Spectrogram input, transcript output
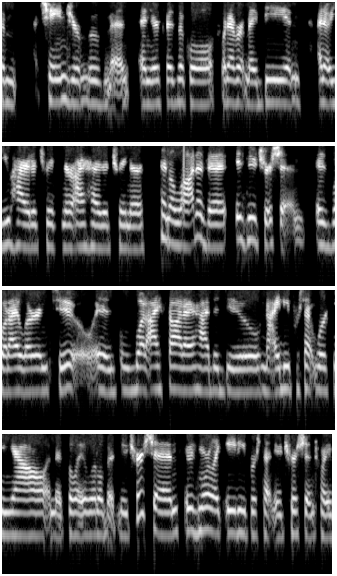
to change your movement and your physical, whatever it may be. And I know you hired a trainer, I hired a trainer, and a lot of it is nutrition, is what I learned too, is what I thought I had to do 90% working out and it's only a little bit nutrition. It was more like 80% nutrition, 20%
